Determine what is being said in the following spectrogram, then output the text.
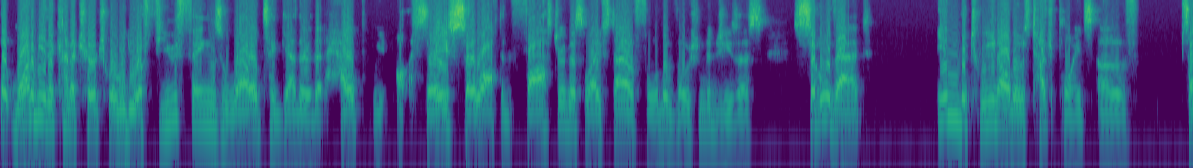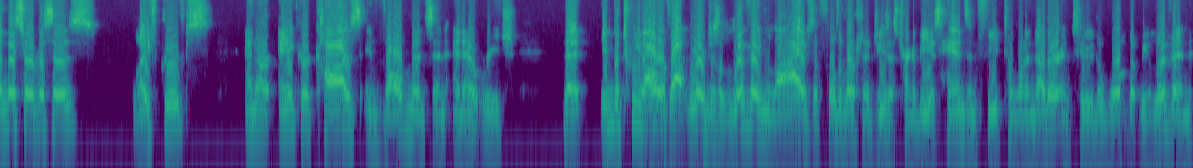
But want to be the kind of church where we do a few things well together that help, we say so often, foster this lifestyle of full devotion to Jesus so that in between all those touch points of Sunday services, life groups, and our anchor cause involvements and, and outreach, that in between all of that, we are just living lives of full devotion to Jesus, trying to be his hands and feet to one another and to the world that we live in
